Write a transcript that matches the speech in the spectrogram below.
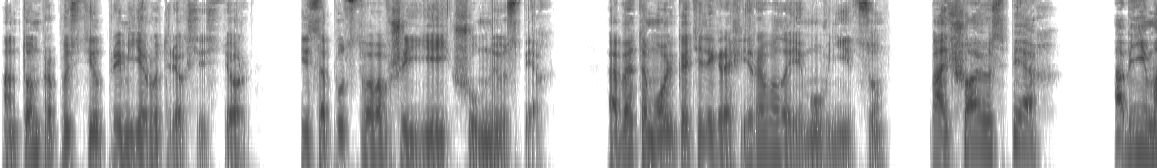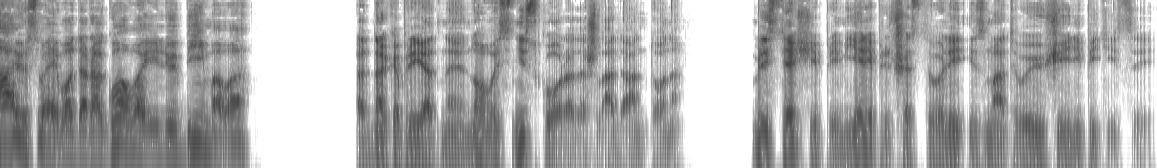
Антон пропустил премьеру «Трех сестер» и сопутствовавший ей шумный успех. Об этом Ольга телеграфировала ему в Ниццу. «Большой успех! Обнимаю своего дорогого и любимого!» Однако приятная новость не скоро дошла до Антона. Блестящей премьере предшествовали изматывающие репетиции.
